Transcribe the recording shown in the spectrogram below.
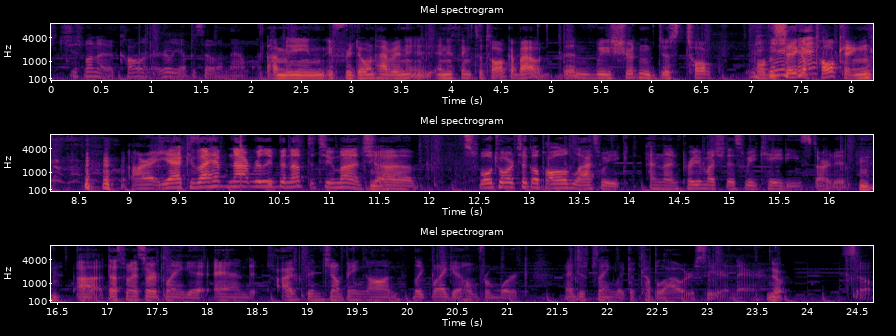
you just want to call an early episode on that one? I mean, if we don't have any anything to talk about, then we shouldn't just talk for the sake of talking. All right, yeah, because I have not really been up to too much. No. Uh, SWTOR took up all of last week, and then pretty much this week Hades started. Uh, that's when I started playing it, and I've been jumping on like when I get home from work and just playing like a couple hours here and there. yeah. So,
